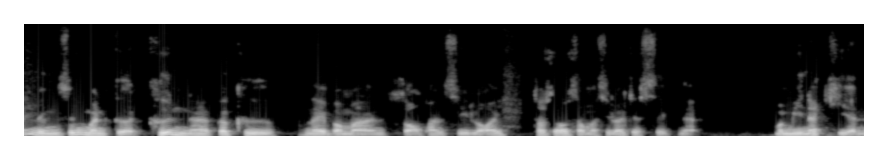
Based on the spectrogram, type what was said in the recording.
สหนึ่งซึ่งมันเกิดขึ้นนะก็คือในประมาณ 2,400ทศวรรษ2470 เนี่ย มันมีนักเขียน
